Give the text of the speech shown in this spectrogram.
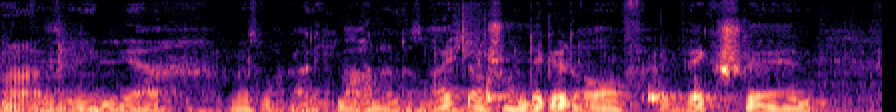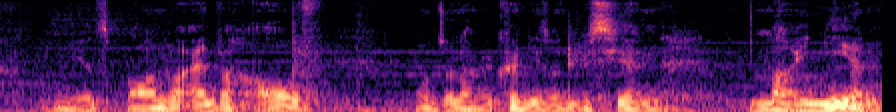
Also hier mehr müssen wir gar nicht machen und das reicht auch schon. Deckel drauf, wegstellen und jetzt bauen wir einfach auf und so lange können die so ein bisschen marinieren.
